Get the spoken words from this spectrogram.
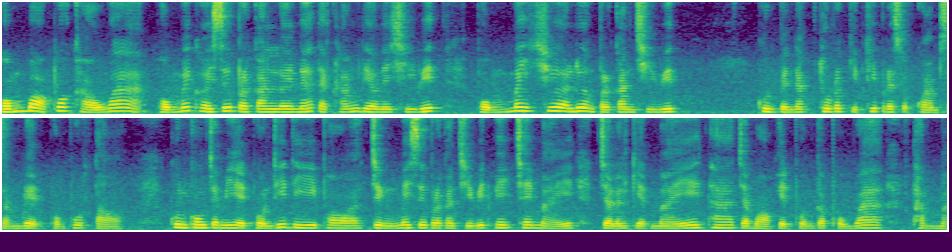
ผมบอกพวกเขาว่า ผมไม่เคยซื้อประกันเลยแม้แต่ครั้งเดียวในชีวิต ผมไม่เชื่อเรื่องประกันชีวิต คุณเป็นนักธุรกิจที่ประสบความสำเร็จ ผมพูดต่อ คุณคงจะมีเหตุผลที่ดีพอจึงไม่ซื้อประกันชีวิตใช่ไหม จะรังเกียจไหม ถ้าจะบอกเหตุผลกับผมว่าทำไม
